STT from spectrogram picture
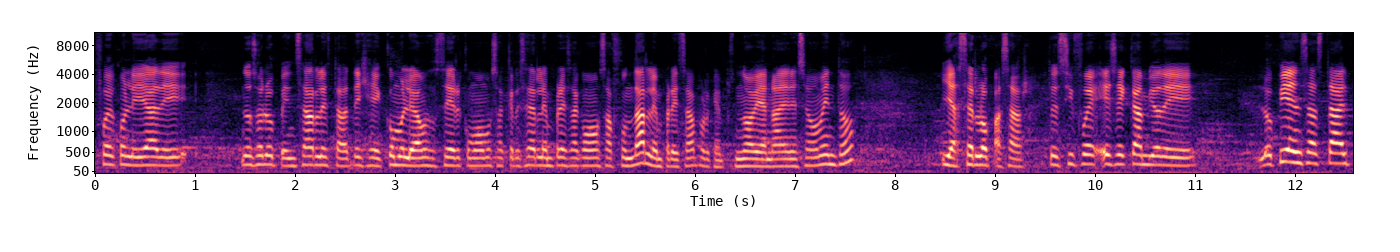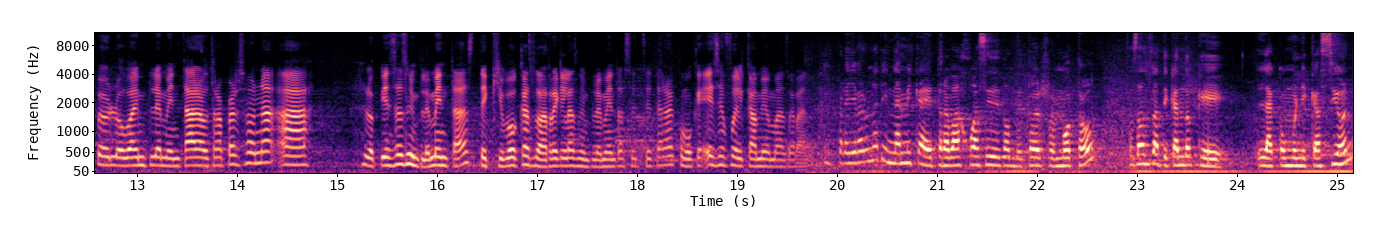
fue con la idea de no solo pensar la estrategia de cómo le vamos a hacer, cómo vamos a crecer la empresa, cómo vamos a fundar la empresa, porque pues, no había nada en ese momento, y hacerlo pasar. Entonces sí fue ese cambio de lo piensas tal, pero lo va a implementar a otra persona, a lo piensas, lo implementas, te equivocas, lo arreglas, lo implementas, etcétera. Como que ese fue el cambio más grande. Y para llevar una dinámica de trabajo así de donde todo es remoto, estamos platicando que la comunicación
